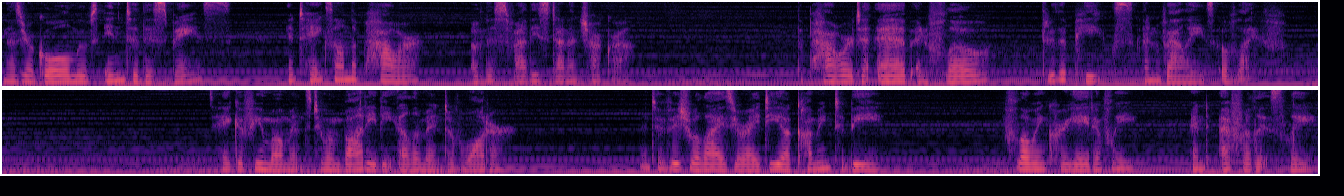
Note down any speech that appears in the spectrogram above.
And as your goal moves into this space, it takes on the power of the Svadhisthana chakra, the power to ebb and flow through the peaks and valleys of life. Take a few moments to embody the element of water and to visualize your idea coming to be, flowing creatively and effortlessly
